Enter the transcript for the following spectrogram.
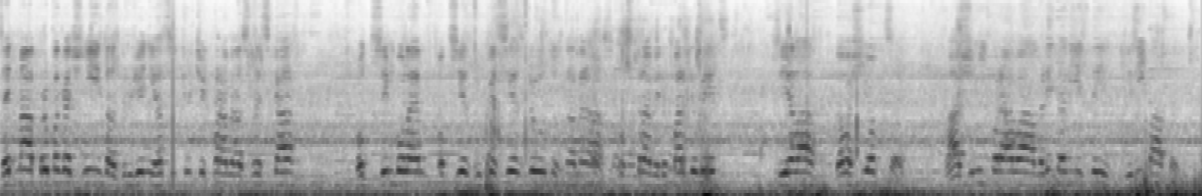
sedmá propagační jízda Združení hasičů Čech, Moravy a Slezska pod symbolem od sjezdu ke sjezdu, to znamená z Ostravy do Pardubic, přijela do vaší obce. Hlášení podává velitel jízdy Jiří Pátek.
